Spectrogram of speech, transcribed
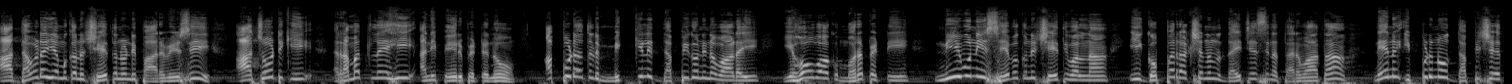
ఆ దవడ ఎముకను చేతి నుండి పారవేసి ఆ చోటికి రమత్లేహి అని పేరు పెట్టెను. అప్పుడు అతడు మిక్కిలి దప్పిగొనిన వాడై యహోవాకు మొరపెట్టి నీవు నీ సేవకుని చేతి వలన ఈ గొప్ప రక్షణను దయచేసిన తర్వాత నేను ఇప్పుడు నువ్వు దప్పి చేత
